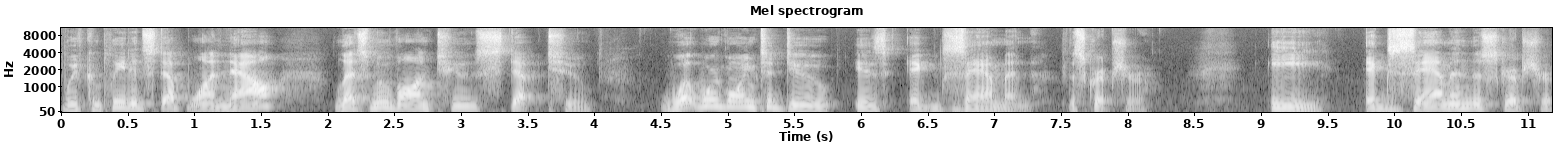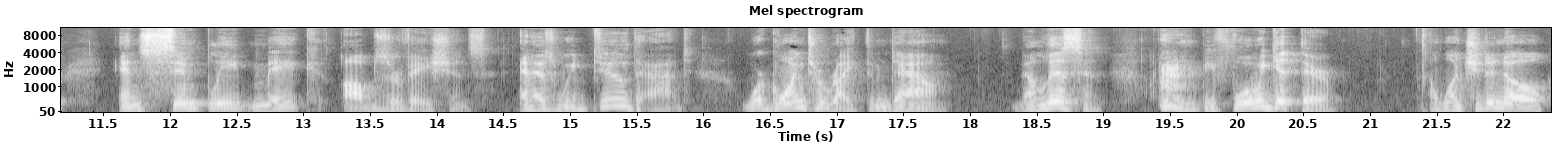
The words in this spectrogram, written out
we've completed step one. Now Let's move on to step two. What we're going to do is examine the scripture. E, examine the scripture and simply make observations. And as we do that, we're going to write them down. Now, listen, before we get there, I want you to know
